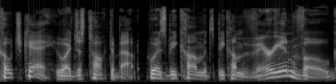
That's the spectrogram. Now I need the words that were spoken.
Coach K, who I just talked about, who has become it's become very in vogue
